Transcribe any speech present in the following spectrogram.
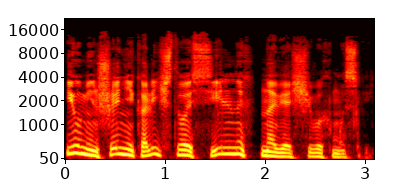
и уменьшения количества сильных навязчивых мыслей.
